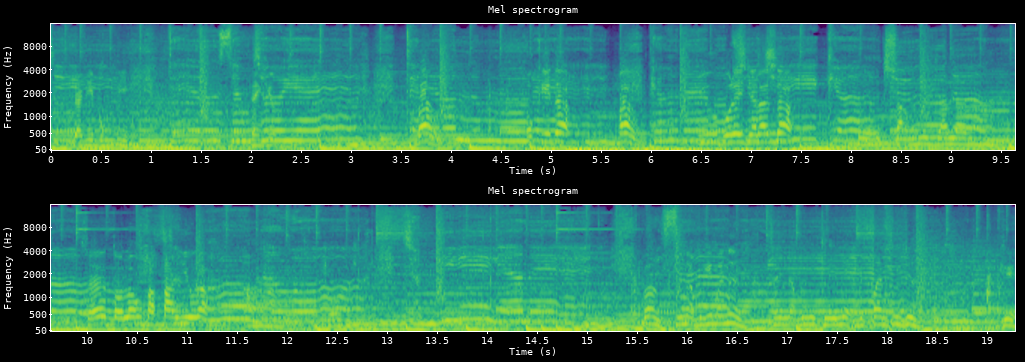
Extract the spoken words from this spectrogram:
Jadi bukti. Thank you. Bang okey tak? Bang, you boleh jalan tak? Eh, tak boleh jalan lah. Saya tolong papa you lah. Bang, you nak pergi mana? Saya nak pergi klinik depan tu je. Okey.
